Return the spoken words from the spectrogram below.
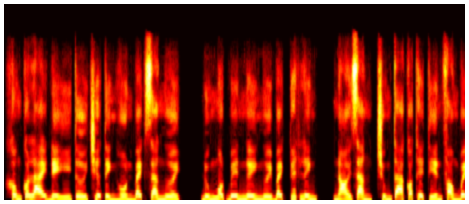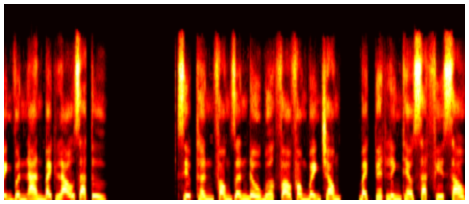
không có lại để ý tới chưa tỉnh hồn bạch ra người, đúng một bên ngây người bạch tuyết linh, nói rằng chúng ta có thể tiến phòng bệnh vấn an bạch lão gia tử. Diệp Thần Phong dẫn đầu bước vào phòng bệnh trong, bạch tuyết linh theo sát phía sau,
